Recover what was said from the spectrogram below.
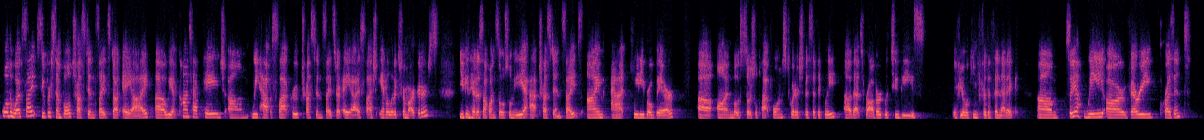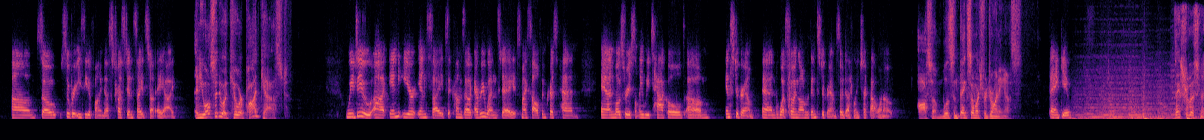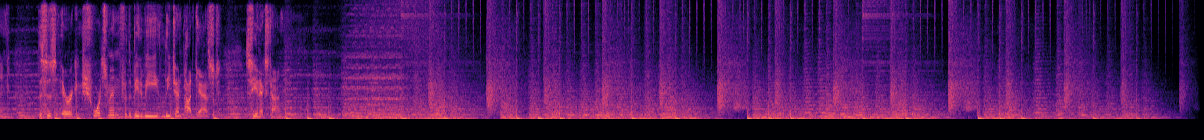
Well, the website super simple, trustinsights.ai. Uh, we have contact page. Um, we have a Slack group, trustinsights.ai slash analytics for marketers. You can hit us up on social media at Trust Insights. I'm at Katie Robbert uh, on most social platforms, Twitter specifically. Uh, that's Robbert with two B's, if you're looking for the phonetic. Um, so, yeah, we are very present. Um, so, super easy to find us, trustinsights.ai. And you also do a killer podcast. We do uh, In-Ear Insights. It comes out every Wednesday. It's myself and Chris Penn. And most recently, we tackled um, Instagram and what's going on with Instagram. So definitely check that one out. Awesome. Well, listen, thanks so much for joining us. Thank you. Thanks for listening. This is Eric Schwartzman for the B2B Lead Gen Podcast. See you next time.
